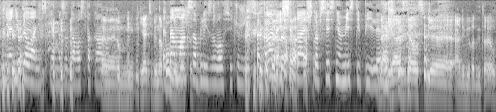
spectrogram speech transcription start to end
Я не пила ни с кем из одного стакана. Эм, Я тебе напомню, Это Макс облизывал все чужие стаканы и считает, что все с ним вместе пили. Да, я сделал себе алиби, подготовил.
